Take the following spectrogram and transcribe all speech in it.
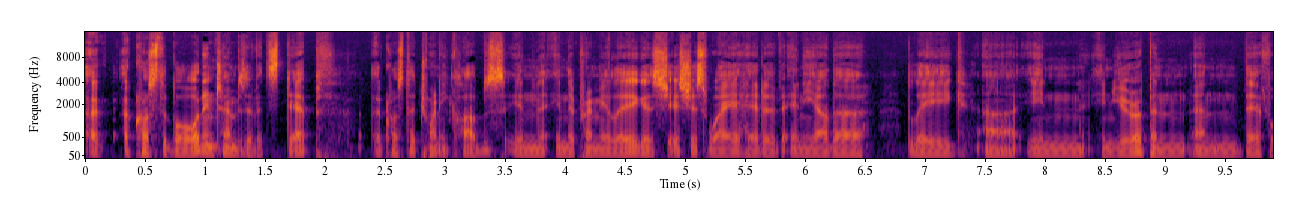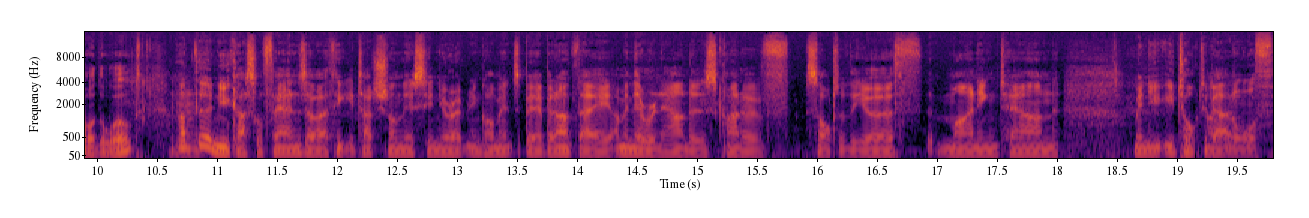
a across the board in terms of its depth, across the twenty clubs in the in the Premier League, is it's just way ahead of any other league uh, in in Europe and and therefore the world. Aren't the Newcastle fans, though? I think you touched on this in your opening comments, Bear, but aren't they? I mean, they're renowned as kind of salt of the earth, mining town. I mean, you, you talked about north.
